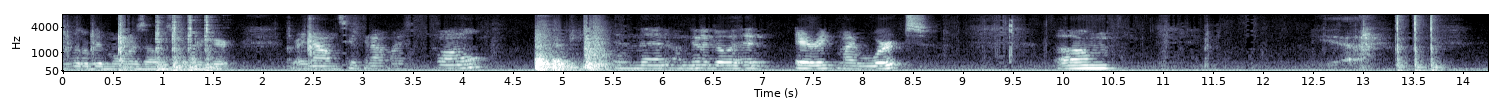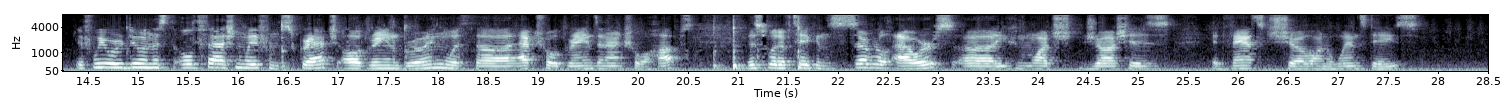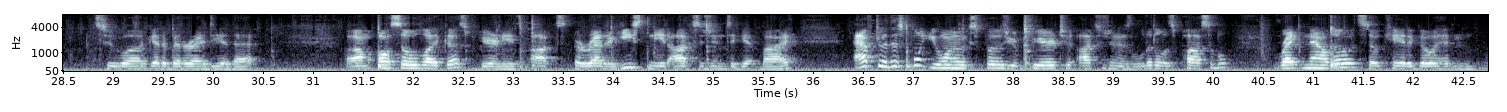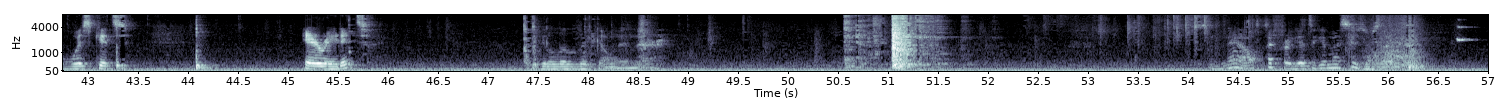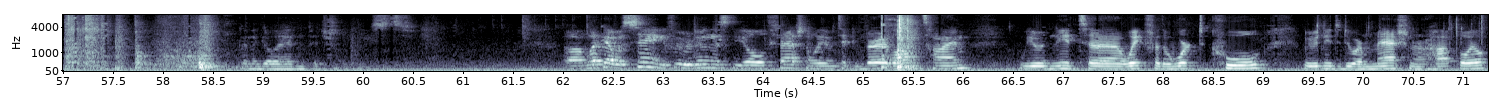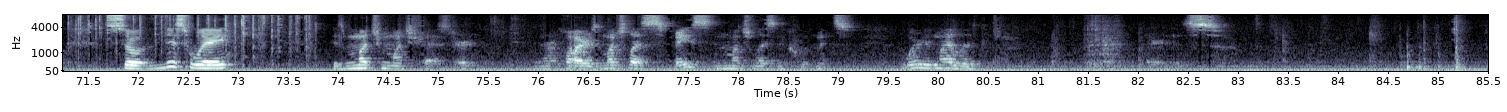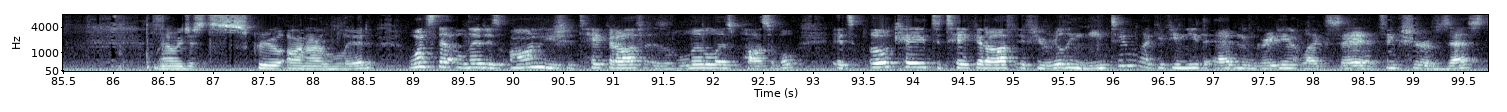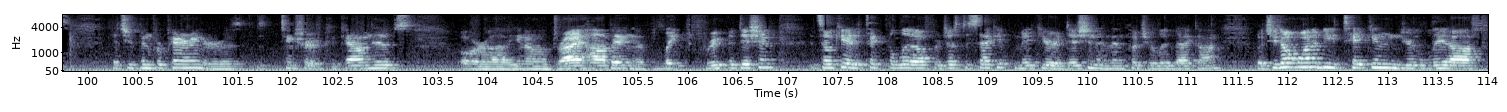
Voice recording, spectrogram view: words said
little bit more is always better here. Right now I'm taking out my funnel and then I'm gonna go ahead and aerate my wort. Um, yeah. If we were doing this the old-fashioned way from scratch, all grain brewing with uh, actual grains and actual hops, this would have taken several hours. Uh, you can watch Josh's advanced show on Wednesdays to uh, get a better idea of that. Um, also, like us, beer needs ox, or rather, yeast need oxygen to get by. After this point, you want to expose your beer to oxygen as little as possible. Right now, though, it's okay to go ahead and whisk it, aerate it. Get a little bit going in there. So now, I forget to get my scissors out. I'm gonna go ahead and pitch the um, like I was saying, if we were doing this the old-fashioned way, it would take a very long time. We would need to wait for the wort to cool. We would need to do our mash and our hot boil. So this way is much, much faster and requires much less space and much less equipment. Where did my lid go? There it is. Now we just screw on our lid. Once that lid is on, you should take it off as little as possible. It's okay to take it off if you really need to, like if you need to add an ingredient like say a tincture of zest that you've been preparing or a tincture of cacao nibs or uh, you know dry hopping of late fruit addition it's okay to take the lid off for just a second make your addition and then put your lid back on but you don't want to be taking your lid off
